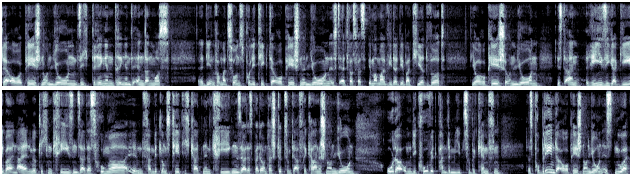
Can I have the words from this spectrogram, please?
der Europäischen Union, sich dringend, dringend ändern muss. Äh, die Informationspolitik der Europäischen Union ist etwas, was immer mal wieder debattiert wird. Die Europäische Union ist ein riesiger Geber in allen möglichen Krisen, sei das Hunger, in Vermittlungstätigkeiten in Kriegen, sei das bei der Unterstützung der Afrikanischen Union oder um die Covid-Pandemie zu bekämpfen. Das Problem der Europäischen Union ist nur,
